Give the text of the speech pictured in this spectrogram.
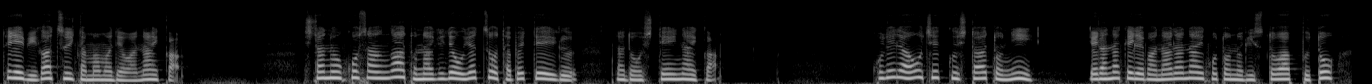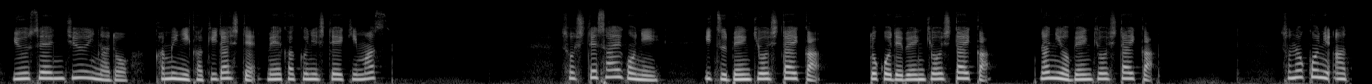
テレビがついたままではないか、下のお子さんが隣でおやつを食べているなどをしていないか、これらをチェックした後に、やらなければならないことのリストアップと優先順位など紙に書き出して明確にしていきます。そして最後に、いつ勉強したいか、どこで勉強したいか、何を勉強したいか、その子に合っ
